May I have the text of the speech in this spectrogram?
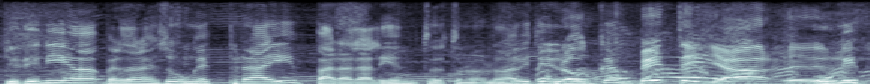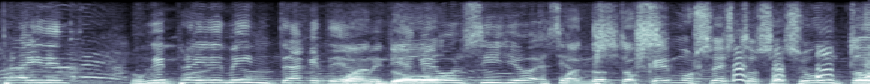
Yo tenía, perdona, eso, un spray para el aliento. ¿Esto no, no lo habéis tenido No, nunca? vete ya. eh, Un spray, de, un spray de menta que te lo cuando, metía en el bolsillo. o sea, cuando toquemos estos asuntos.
